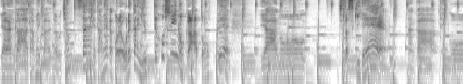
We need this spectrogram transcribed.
いやなんかダメか。でもちゃんと伝えなきゃダメかこれ。俺から言ってほしいのかと思って。いやあの実は好きでなんか転校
